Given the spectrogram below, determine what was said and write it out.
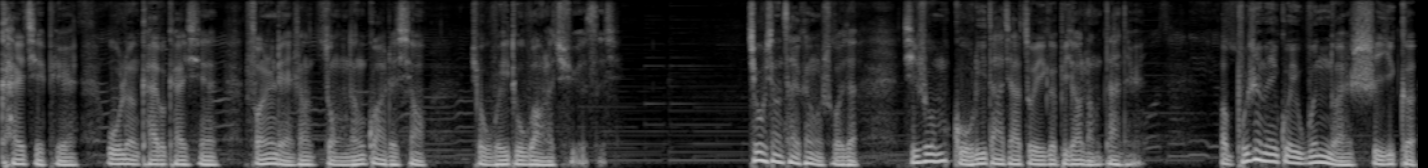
开解别人。无论开不开心，逢人脸上总能挂着笑，却唯独忘了取悦自己。就像蔡康永说的：“其实我们鼓励大家做一个比较冷淡的人，而不认为过于温暖是一个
